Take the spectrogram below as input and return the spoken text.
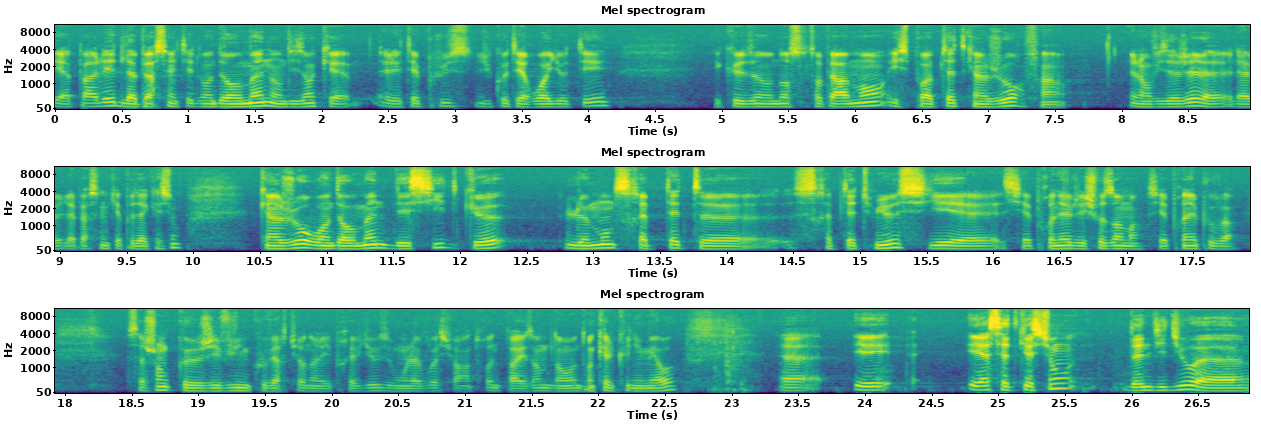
et a parlé de la personnalité de Wonder Woman en disant qu'elle était plus du côté royauté et que dans, son tempérament, il se pourrait peut-être qu'un jour, enfin, elle envisageait, la, personne qui a posé la question, qu'un jour Wonder Woman décide que le monde serait peut-être euh, peut-être mieux si elle, si elle prenait les choses en main, si elle prenait le pouvoir. Sachant que j'ai vu une couverture dans les previews où on la voit sur un trône, par exemple, dans, quelques numéros. Euh, et à cette question, Dan Didio a,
